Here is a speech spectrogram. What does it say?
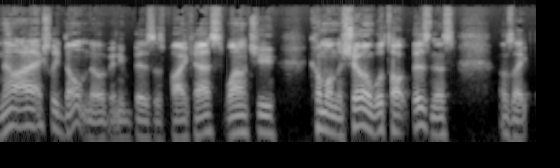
"No, I actually don't know of any business podcasts. Why don't you come on the show and we'll talk business?" I was like,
